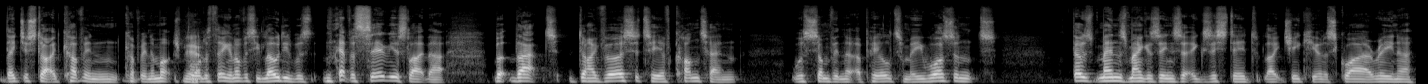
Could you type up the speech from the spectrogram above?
they just started covering covering a much broader yeah. thing. And obviously, Loaded was never serious like that. But that diversity of content was something that appealed to me. wasn't those men's magazines that existed like GQ and Esquire Arena.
